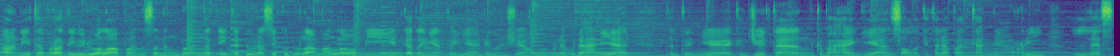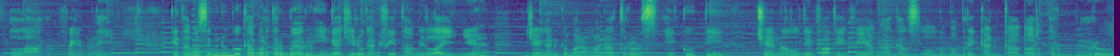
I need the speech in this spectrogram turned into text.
Anita Pratiwi 28, seneng banget ingat durasi kudu lama loh Min katanya tuh ya. Aduh Masya Allah, mudah-mudahan ya. Tentunya kejutan, kebahagiaan selalu kita dapatkan dari Leslar Family. Kita masih menunggu kabar terbaru hingga cidukan vitamin lainnya. Jangan ke mana-mana terus ikuti channel Diva TV yang akan selalu memberikan kabar terbaru.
